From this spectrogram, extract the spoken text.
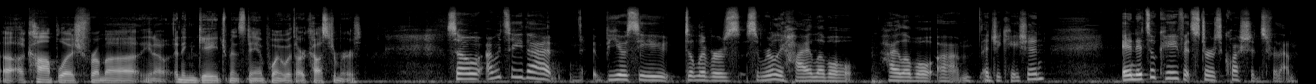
uh, accomplish from a you know an engagement standpoint with our customers? So I would say that BOC delivers some really high level, high level um, education, and it's okay if it stirs questions for them.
